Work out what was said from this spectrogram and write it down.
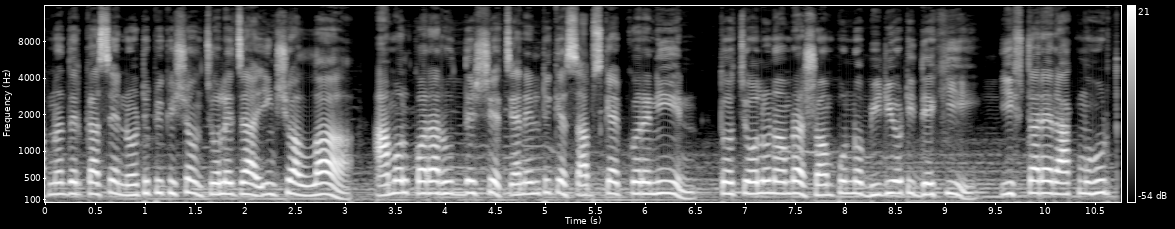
আপনাদের কাছে নোটিফিকেশন চলে যায়। ইনশাআল্লাহ আমল করার উদ্দেশ্যে চ্যানেলটিকে সাবস্ক্রাইব করে নিন। তো চলুন আমরা সম্পূর্ণ ভিডিওটি দেখি। ইফতারের আগ মুহূর্ত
